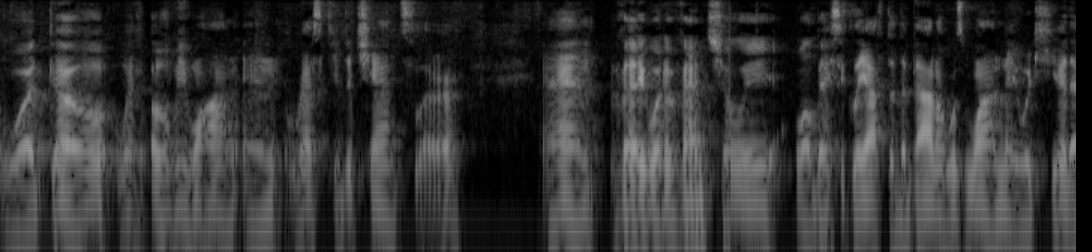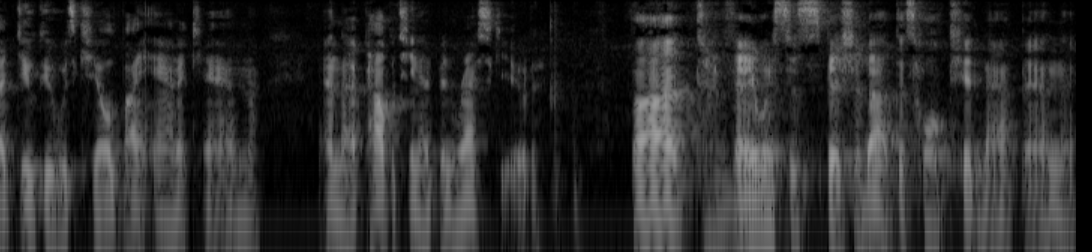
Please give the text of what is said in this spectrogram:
would go with Obi Wan and rescue the Chancellor. And they would eventually, well, basically, after the battle was won, they would hear that Dooku was killed by Anakin and that Palpatine had been rescued. But they were suspicious about this whole kidnapping,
